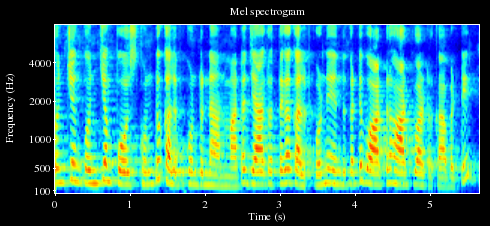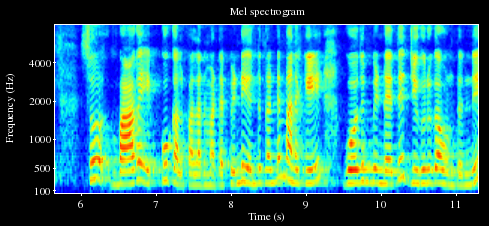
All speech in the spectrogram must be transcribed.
కొంచెం కొంచెం పోసుకుంటూ కలుపుకుంటున్నాను అనమాట జాగ్రత్తగా కలుపుకోండి. ఎందుకంటే వాటర్ హాట్ వాటర్ కాబట్టి. సో బాగా ఎక్కువ కలపాలన్నమాట. పిండి ఎందుకంటే మనకి గోధుమ పిండి అయితే జిగురుగా ఉంటుంది.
